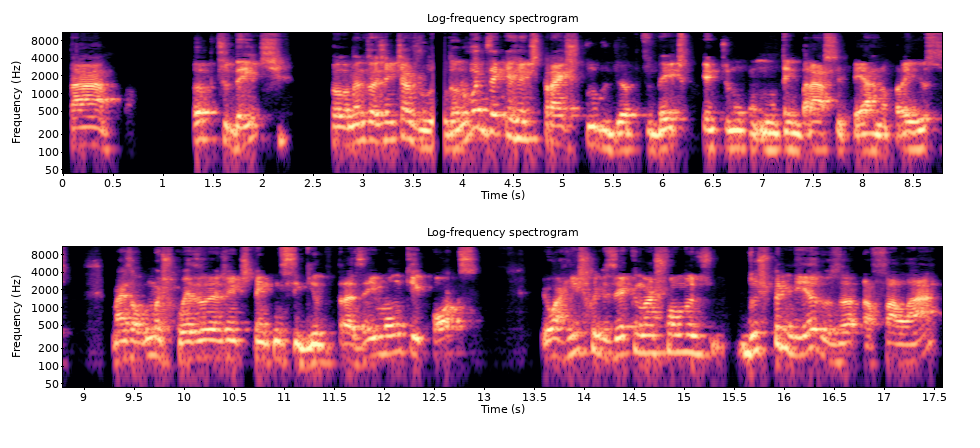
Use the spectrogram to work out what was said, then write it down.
estar tá up to date, pelo menos a gente ajuda. Eu não vou dizer que a gente traz tudo de up to date, porque a gente não, não tem braço e perna para isso, mas algumas coisas a gente tem conseguido trazer. E Monkeypox eu arrisco dizer que nós fomos dos primeiros a, a falar,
